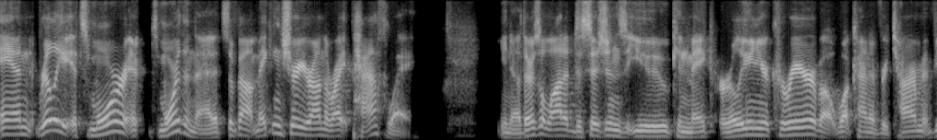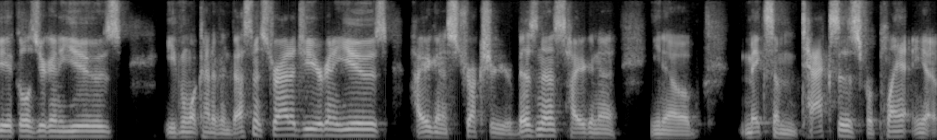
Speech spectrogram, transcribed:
And really, it's more it's more than that. It's about making sure you're on the right pathway you know there's a lot of decisions that you can make early in your career about what kind of retirement vehicles you're going to use even what kind of investment strategy you're going to use how you're going to structure your business how you're going to you know make some taxes for plan you know,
